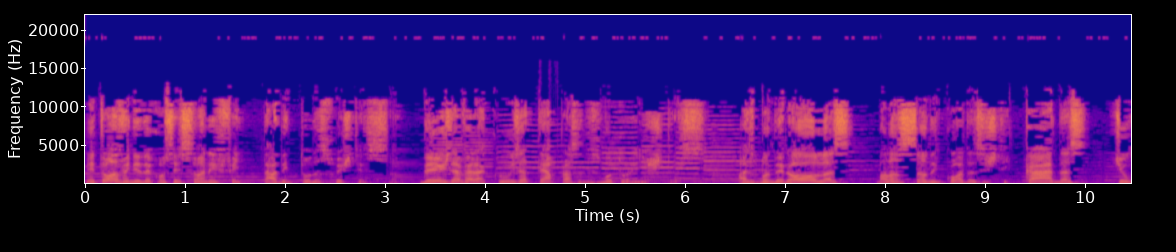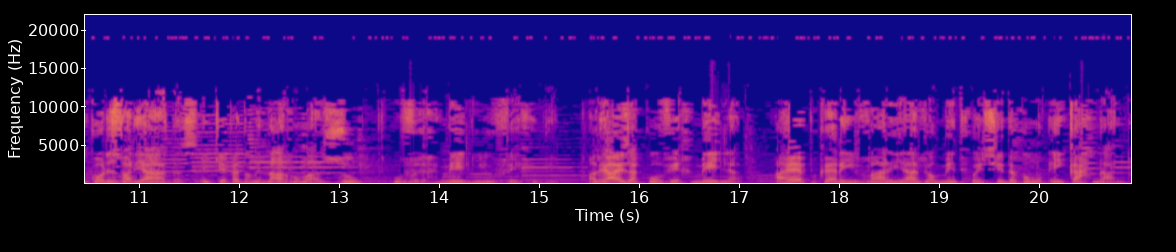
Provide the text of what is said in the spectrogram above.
Então a Avenida Conceição era enfeitada em toda a sua extensão, desde a Vera Cruz até a Praça dos Motoristas. As bandeirolas, balançando em cordas esticadas, tinham cores variadas, em que predominavam o azul, o vermelho e o verde. Aliás, a cor vermelha, à época era invariavelmente conhecida como encarnado.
